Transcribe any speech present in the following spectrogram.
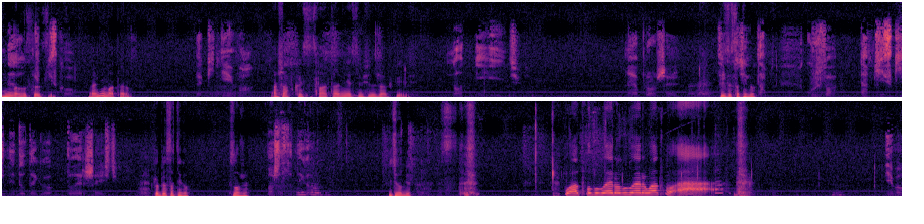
nie ma na stacji. Blisko. Ale nie ma tam. Jaki nie ma. A żabka jest otwarta, nie jestem się do żabki iść. No idź. No ja proszę. Idź ostatniego. Dam, kurwa, dam ci skiny do tego, do R6. Robię ostatniego. Zdążę. Masz Nie ostatniego? Idź do mnie. Łatwo do zero, do zero, łatwo. Aaaa! Nie mam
